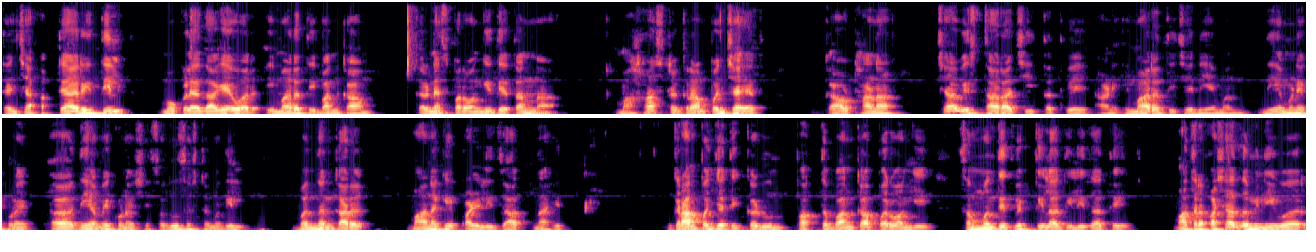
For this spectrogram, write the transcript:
त्यांच्या अखत्यारीतील मोकळ्या जागेवर इमारती बांधकाम करण्यास परवानगी देताना महाराष्ट्र ग्रामपंचायत गावठाणा च्या विस्ताराची तत्वे आणि इमारतीचे नियमन नियमन एकोणे नियम एकोणीसशे सदुसष्ट मधील बंधनकारक मानके पाळली जात नाहीत. ग्रामपंचायतीकडून फक्त बांधकाम परवानगी संबंधित व्यक्तीला दिली जाते. मात्र अशा जमिनीवर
